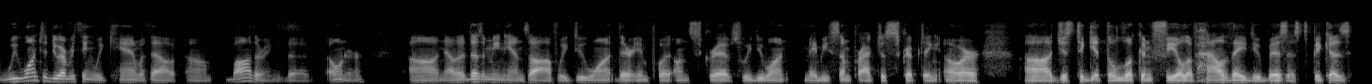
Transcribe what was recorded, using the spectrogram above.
we want to do everything we can without um, bothering the owner. Uh, now that doesn't mean hands off. We do want their input on scripts. We do want maybe some practice scripting or uh, just to get the look and feel of how they do business. Because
